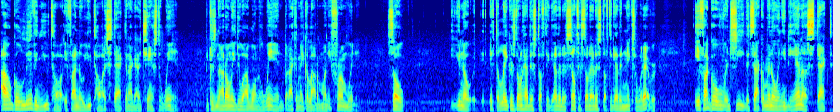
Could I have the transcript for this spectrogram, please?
I'll go live in Utah if I know Utah is stacked and I got a chance to win. Because not only do I want to win, but I can make a lot of money from winning. So, you know, if the Lakers don't have their stuff together, the Celtics don't have their stuff together, Knicks or whatever, if I go over and see that Sacramento and Indiana stacked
